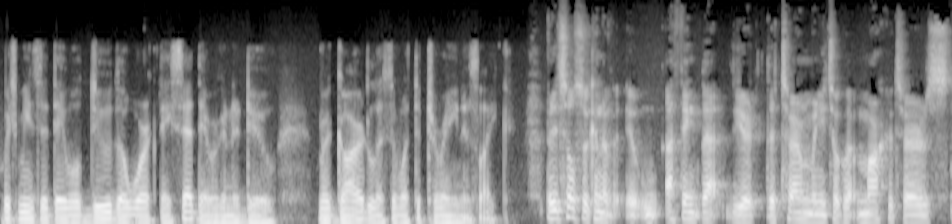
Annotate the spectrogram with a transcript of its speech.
which means that they will do the work they said they were going to do, regardless of what the terrain is like. But it's also kind of, it, I think that the term when you talk about marketers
